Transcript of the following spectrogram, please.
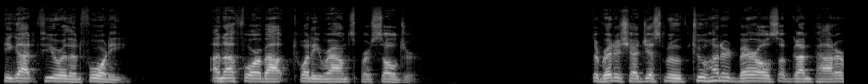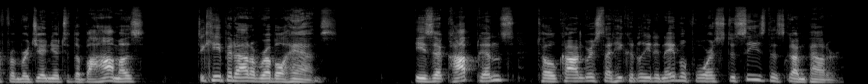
He got fewer than 40, enough for about 20 rounds per soldier. The British had just moved 200 barrels of gunpowder from Virginia to the Bahamas to keep it out of rebel hands. Esek Hopkins told Congress that he could lead a naval force to seize this gunpowder.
